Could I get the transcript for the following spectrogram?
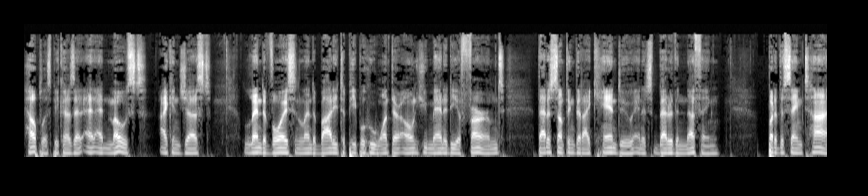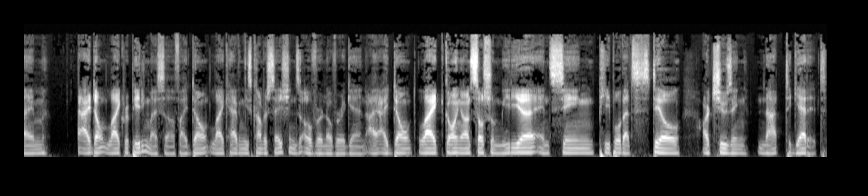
helpless because at, at, at most I can just lend a voice and lend a body to people who want their own humanity affirmed. That is something that I can do, and it's better than nothing. But at the same time, I don't like repeating myself. I don't like having these conversations over and over again. I, I don't like going on social media and seeing people that still are choosing not to get it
